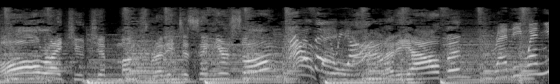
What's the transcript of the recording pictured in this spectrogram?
All right, you chipmunks, ready to sing your song? Ready, Alvin? Ready when you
